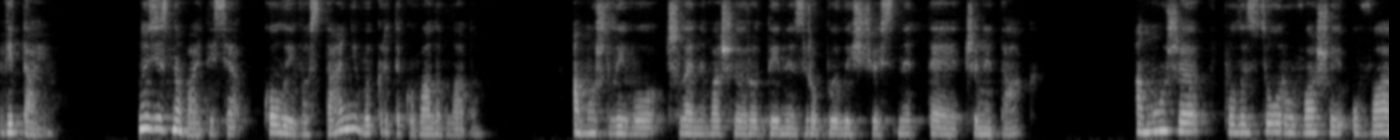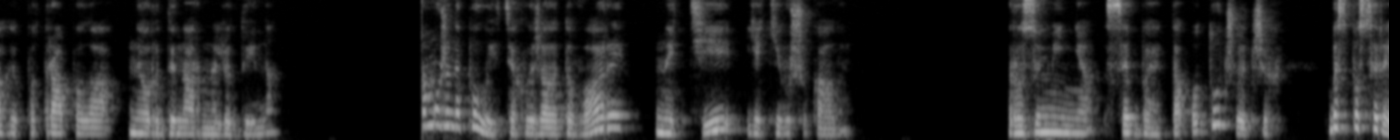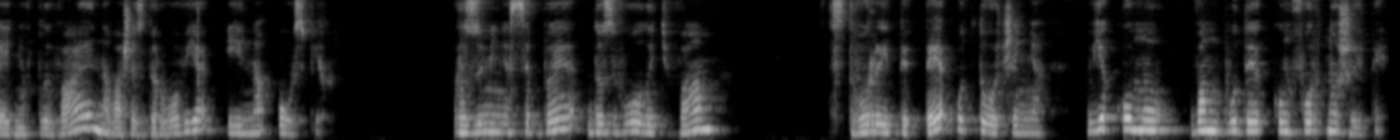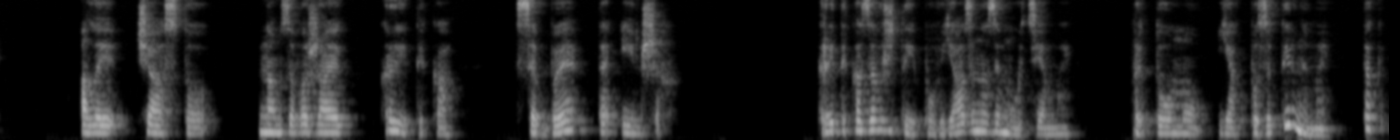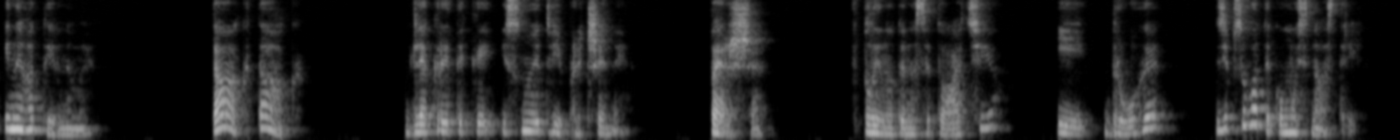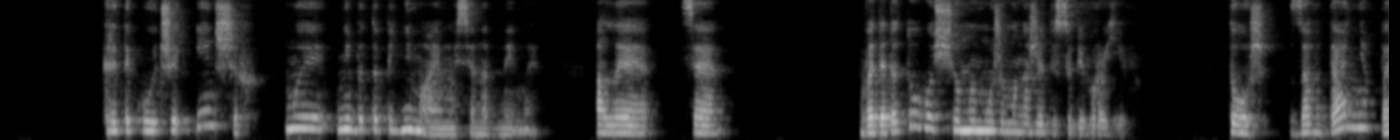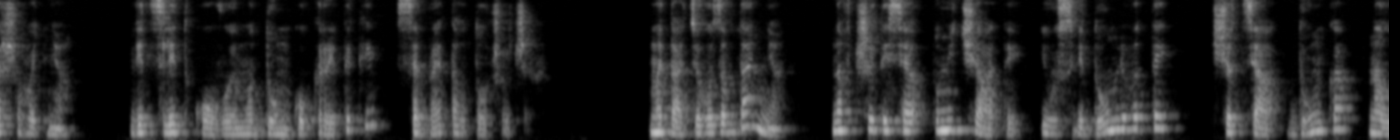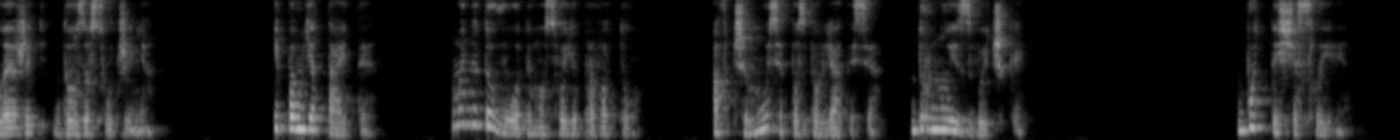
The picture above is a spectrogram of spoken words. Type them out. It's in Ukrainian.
Вітаю! Ну, зізнавайтеся, коли востаннє ви критикували владу? А можливо, члени вашої родини зробили щось не те чи не так? А може, в поле зору вашої уваги потрапила неординарна людина? А може, на полицях лежали товари не ті, які ви шукали? Розуміння себе та оточуючих безпосередньо впливає на ваше здоров'я і на успіх. Розуміння себе дозволить вам створити те оточення, в якому вам буде комфортно жити. Але часто нам заважає критика себе та інших. Критика завжди пов'язана з емоціями, при тому як позитивними, так і негативними. Так, так. Для критики існує дві причини. Перше вплинути на ситуацію, і друге зіпсувати комусь настрій. Критикуючи інших, ми нібито піднімаємося над ними, але це веде до того, що ми можемо нажити собі ворогів. Тож, завдання першого дня відслідковуємо думку критики себе та оточуючих. Мета цього завдання навчитися помічати і усвідомлювати, що ця думка належить до засудження. І пам'ятайте, ми не доводимо свою правоту, а вчимося позбавлятися дурної звички. Будьте щасливі!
